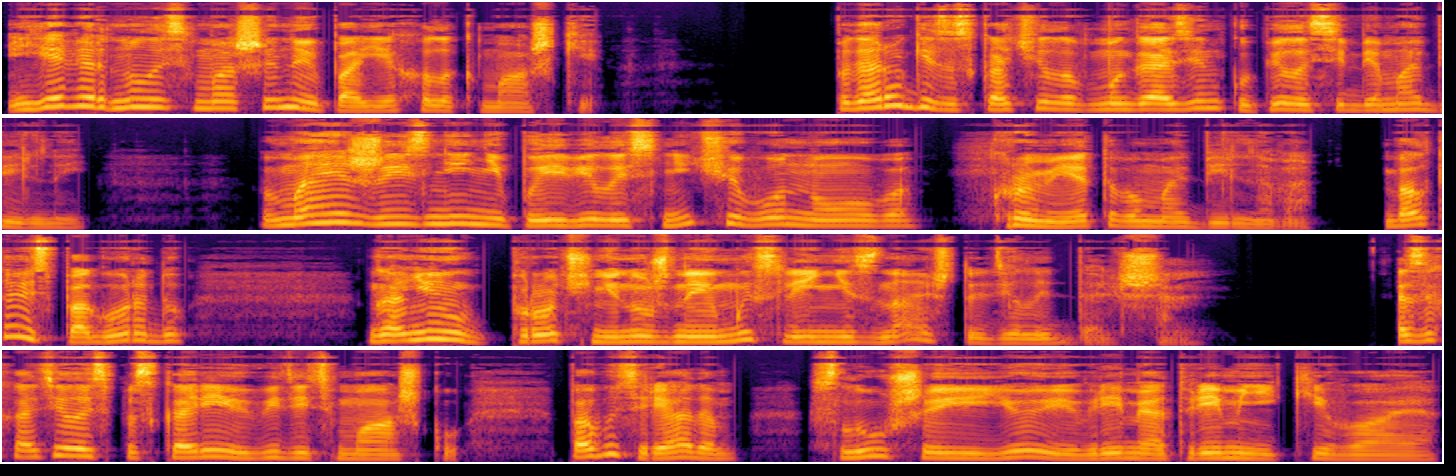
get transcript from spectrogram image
Я вернулась в машину и поехала к Машке. По дороге заскочила в магазин, купила себе мобильный. В моей жизни не появилось ничего нового, кроме этого мобильного. Болтаюсь по городу, гоню прочь ненужные мысли и не знаю, что делать дальше. Захотелось поскорее увидеть Машку, побыть рядом, слушая ее и время от времени кивая.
